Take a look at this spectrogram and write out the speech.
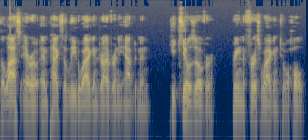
The last arrow impacts the lead wagon driver in the abdomen. He keels over, bringing the first wagon to a halt.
